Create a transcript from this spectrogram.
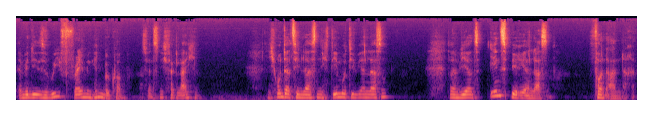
wenn wir dieses Reframing hinbekommen, dass wir uns nicht vergleichen, nicht runterziehen lassen, nicht demotivieren lassen, sondern wir uns inspirieren lassen von anderen,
